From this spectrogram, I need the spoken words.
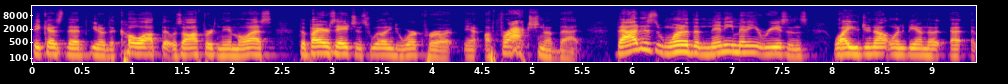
because the you know the co-op that was offered in the MLS, the buyer's agent's willing to work for a, you know, a fraction of that. That is one of the many, many reasons why you do not want to be on the uh, uh,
